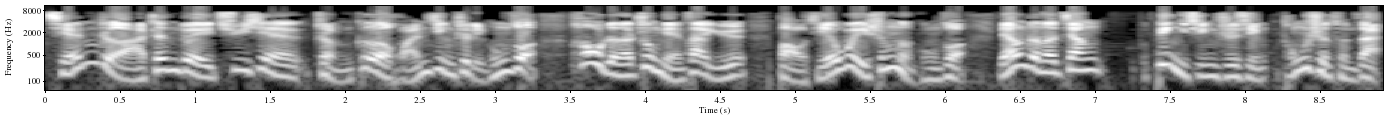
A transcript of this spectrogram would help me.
前者啊针对区县整个环境治理工作，后者呢重点在于保洁卫生等工作，两者呢将。并行执行，同时存在，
